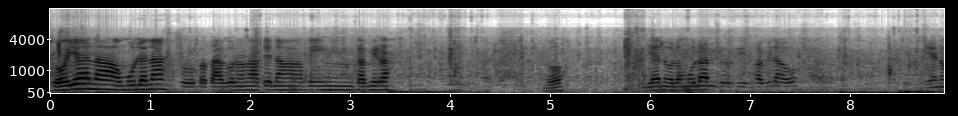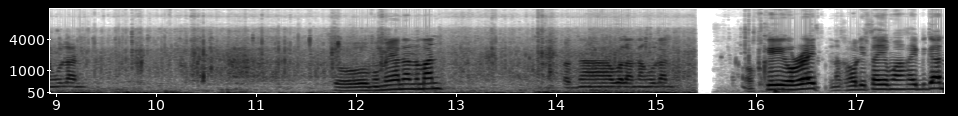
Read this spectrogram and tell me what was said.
So yan, na umulan na. So tatago na natin ang ating camera. Oh. Yan, walang ulan pero dito sa kabila oh. Yan ang ulan. So mamaya na naman pag na wala ng ulan. Okay, alright. Nakahuli tayo mga kaibigan.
